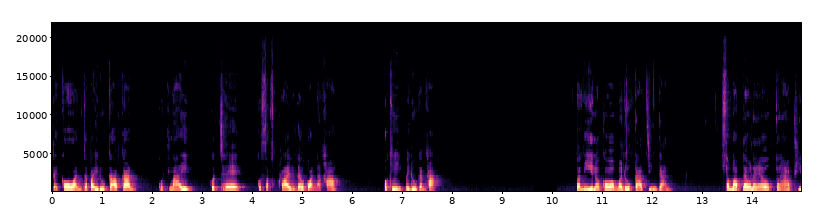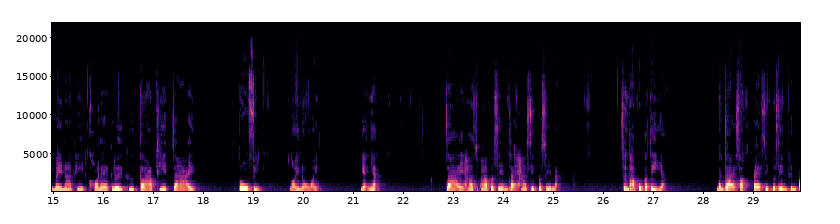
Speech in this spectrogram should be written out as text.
แต่ก่อนจะไปดูกราฟกัน กดไลค์ กดแชร์ กด subscribe ให้แต้วก่อนนะคะ โอเค ไปดูกันค่ะ ตอนนี้เราก็มาดูกราฟจริงกันสำหรับแต้วแล้วกราฟที่ไม่น่าเทรดข้อแรกเลยคือกราฟที่จ่าย profit น้อยๆ อย่างเนี้ย จ่าย 55%จ่าย 50%อะซึ่งถ้าปกติอะ มันจ่ายสัก 80%ขึ้นไป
